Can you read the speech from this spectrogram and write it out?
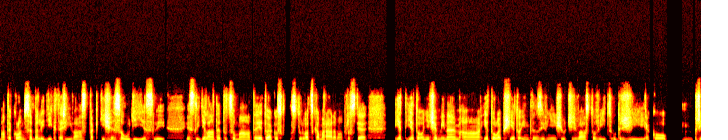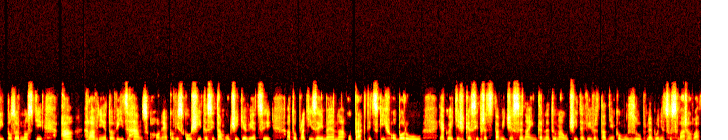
Máte kolem sebe lidi, kteří vás tak tiše soudí, jestli, jestli děláte to, co máte. Je to jako studovat s kamarádama. Prostě je, je to o něčem jiném a je to lepší, je to intenzivnější. Určitě vás to víc udrží jako mm, při pozornosti a hlavně je to víc hands-on. Jako vyzkoušíte si tam určitě věci a to platí zejména u praktických oborů, jako je těžké si představit, že se na internetu naučíte vyvrtat někomu zub nebo něco svařovat.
